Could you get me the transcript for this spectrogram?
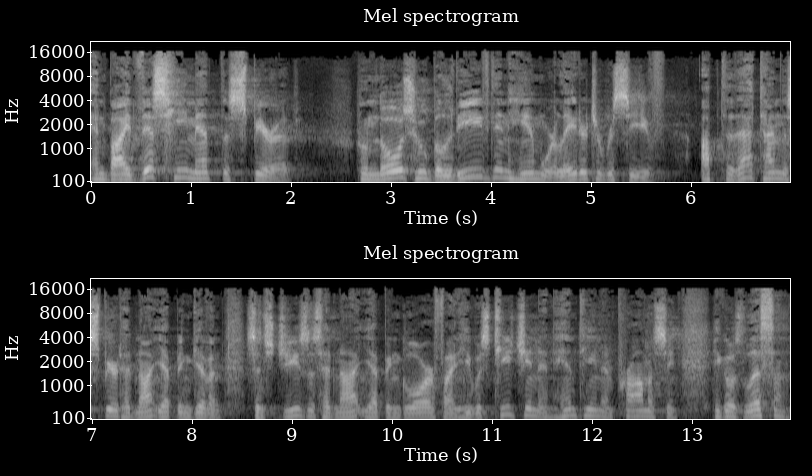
And by this he meant the Spirit, whom those who believed in him were later to receive. Up to that time, the Spirit had not yet been given, since Jesus had not yet been glorified. He was teaching and hinting and promising. He goes, Listen,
